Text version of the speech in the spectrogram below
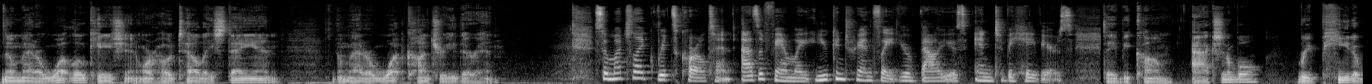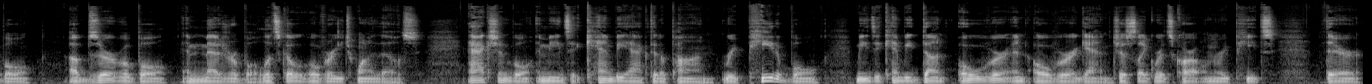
no matter what location or hotel they stay in, no matter what country they're in. So much like Ritz Carlton, as a family, you can translate your values into behaviors. They become actionable, repeatable, observable, and measurable. Let's go over each one of those. Actionable, it means it can be acted upon. Repeatable means it can be done over and over again, just like Ritz Carlton repeats They're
